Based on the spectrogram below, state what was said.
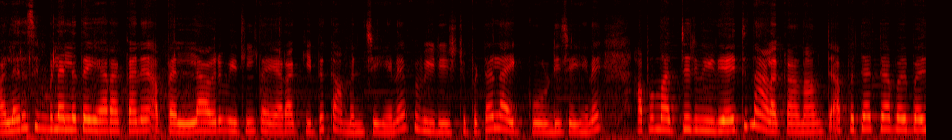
വളരെ സിമ്പിളല്ലേ തയ്യാറാക്കാൻ അപ്പോൾ എല്ലാവരും വീട്ടിൽ തയ്യാറാക്കിയിട്ട് കമന്റ് ചെയ്യണേ. അപ്പോൾ വീഡിയോ ഇഷ്ടപ്പെട്ടാൽ ലൈക്ക് കൂടി ചെയ്യണേ. അപ്പോൾ മറ്റൊരു വീഡിയോ ആയിട്ട് നാളെ കാണാം. അപ്പോൾ tata bye bye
